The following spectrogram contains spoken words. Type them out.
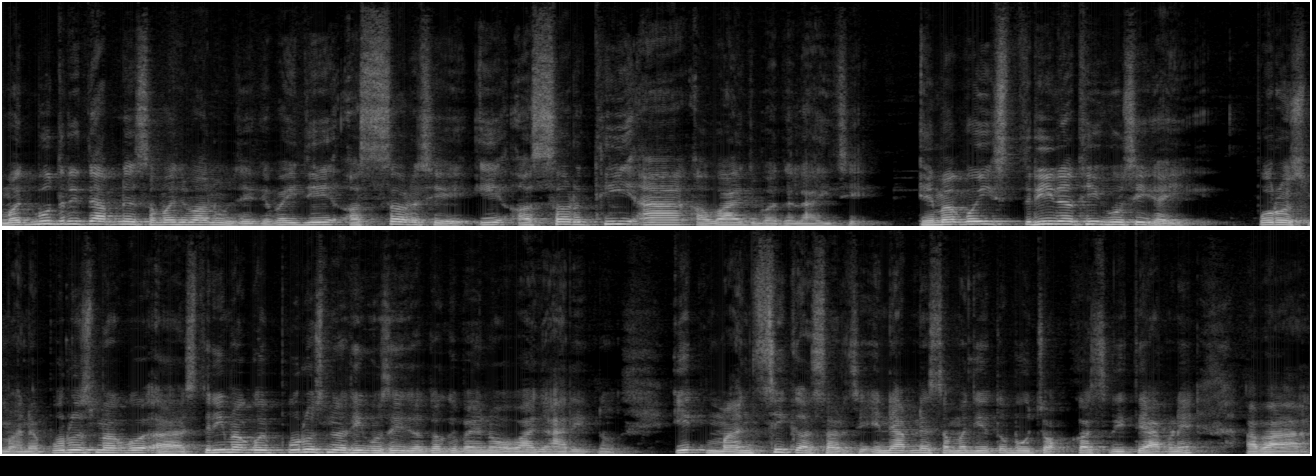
મજબૂત રીતે આપણે સમજવાનું છે કે ભાઈ જે અસર છે, એ અસરથી આ અવાજ બદલાય છે. એમાં કોઈ સ્ત્રી નથી ઘૂસી ગઈ પુરુષમાં ને પુરુષમાં કોઈ સ્ત્રીમાં કોઈ પુરુષ નથી ઘૂસી જતો કે ભાઈ એનો અવાજ આ રીતનો. એક માનસિક અસર છે. એને આપણે સમજીએ તો બહુ ચોક્કસ રીતે આપણે આવા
